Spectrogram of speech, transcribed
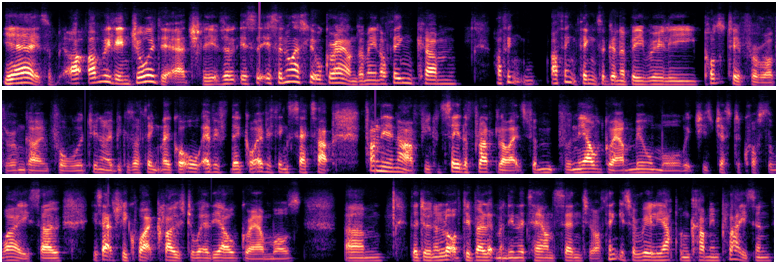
Yeah, it's a, I, I really enjoyed it actually. It's a, it's a, it's a nice little ground. I mean, I think um, I think I think things are going to be really positive for Rotherham going forward. You know, because I think they've got all every they've got everything set up. Funnily enough, you could see the floodlights from from the old ground, Millmoor, which is just across the way. So it's actually quite close to where the old ground was. Um, they're doing a lot of development in the town centre. I think it's a really up and coming place, and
